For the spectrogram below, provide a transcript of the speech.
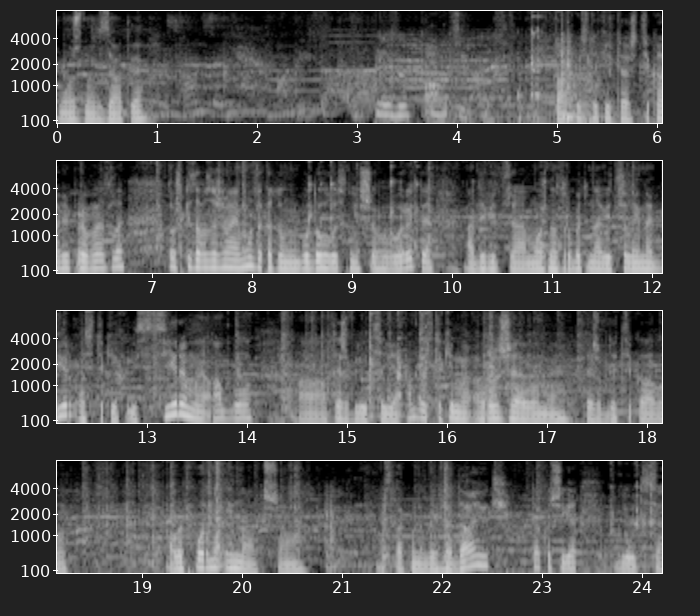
Можна взяти. Так, ось такі теж цікаві привезли. Трошки заважає музика, тому буду голосніше говорити. А дивіться, можна зробити навіть цілий набір, ось таких із сірими, або а, теж блюдця є, або з такими рожевими, теж буде цікаво. Але форма інакша. Ось так вони виглядають. Також є блюдця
